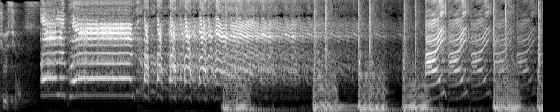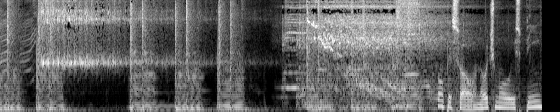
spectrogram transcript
Speed Notícias. Bom pessoal, no último spin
